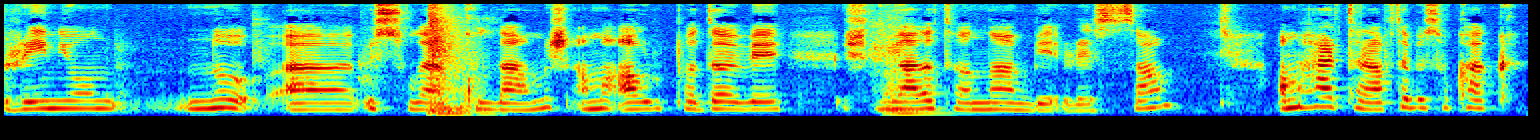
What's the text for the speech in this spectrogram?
Reunion'u e, üst olarak kullanmış ama Avrupa'da ve işte dünyada tanınan bir ressam. Ama her tarafta bir sokak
